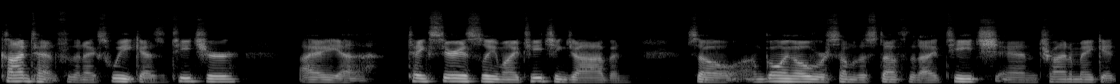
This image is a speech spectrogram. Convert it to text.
content for the next week. As a teacher, I uh, take seriously my teaching job, and so I'm going over some of the stuff that I teach and trying to make it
